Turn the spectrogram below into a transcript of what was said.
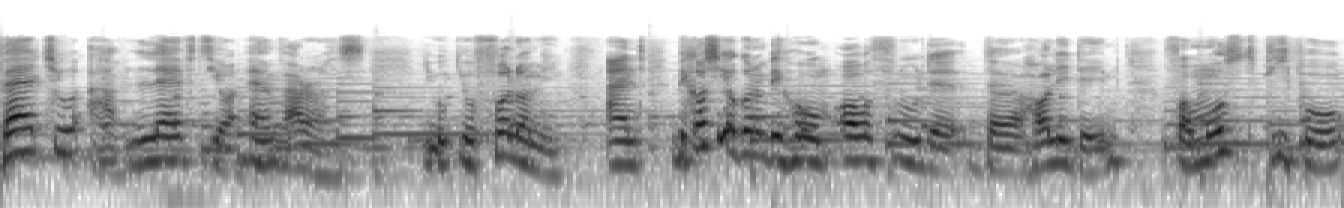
Virtue i've left your environs. You you follow me. And because you're going to be home all through the the holiday for most people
